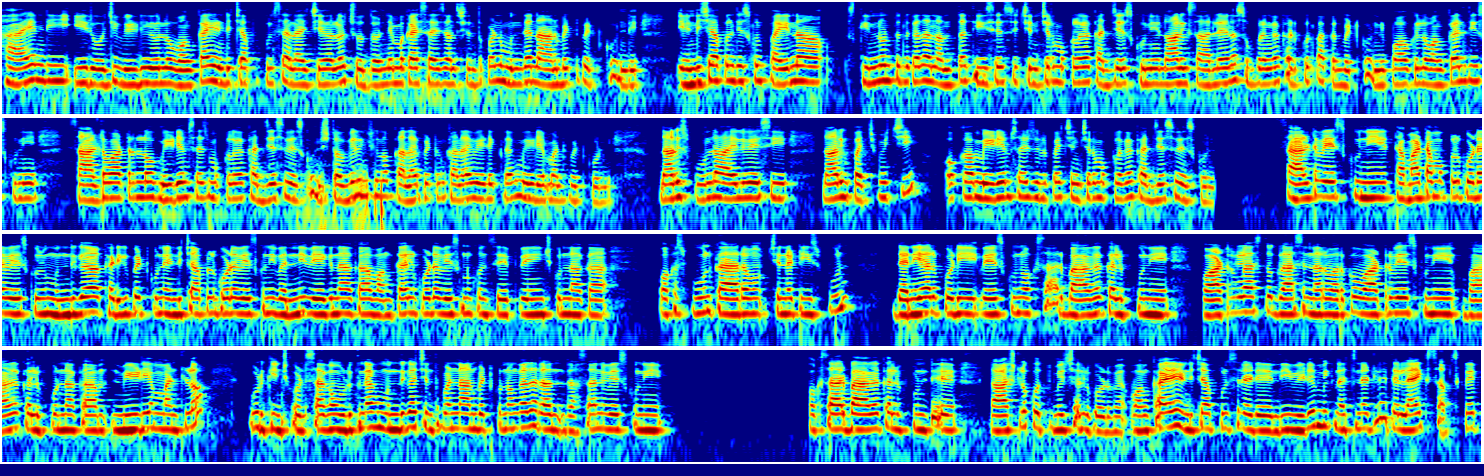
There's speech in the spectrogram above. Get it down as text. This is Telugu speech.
హాయ్ అండి. ఈరోజు వీడియోలో వంకాయ ఎండి చేప పులుసు ఎలా చేయాలో చూద్దాం. నిమ్మకాయ సైజ్ అంత చింతపండు ముందే నానబెట్టి పెట్టుకోండి. ఎండి చేపలు తీసుకుని పైన స్కిన్ ఉంటుంది కదా అదంతా తీసేసి చిన్న చిన్న ముక్కలుగా కట్ చేసుకుని నాలుగు సార్లు అయినా శుభ్రంగా కడుక్కుని పక్కన పెట్టుకోండి. పావు కిలో వంకాయలు తీసుకుని సాల్ట్ వాటర్లో మీడియం సైజ్ ముక్కలుగా కట్ చేసి వేసుకోండి. స్టవ్ వెలిగించుకుని ఒక కళాయి పెట్టుకుని కళాయి వేడెక్కినాక మీడియం అంట పెట్టుకోండి. నాలుగు స్పూన్ల ఆయిల్ వేసి నాలుగు పచ్చిమిర్చి ఒక మీడియం సైజ్ ఉల్లిపాయ చిన్న చిన్న ముక్కలుగా కట్ చేసి వేసుకోండి. సాల్ట్ వేసుకుని టమాటా ముక్కలు కూడా వేసుకుని ముందుగా కడిగి పెట్టుకుని ఎండి చేపలు కూడా వేసుకుని ఇవన్నీ వేగినాక వంకాయలు కూడా వేసుకుని కొంచెంసేపు వేయించుకున్నాక ఒక స్పూన్ కారం చిన్న టీ స్పూన్ ధనియాల పొడి వేసుకుని ఒకసారి బాగా కలుపుకుని వాటర్ గ్లాస్తో గ్లాసున్నర వరకు వాటర్ వేసుకుని బాగా కలుపుకున్నాక మీడియం మంటలో ఉడికించుకోండి. సగం ఉడికినాక ముందుగా చింతపండు నానబెట్టుకున్నాం కదా రసాన్ని వేసుకుని ఒకసారి బాగా కలుపుకుంటే లాస్ట్లో కొత్తిమీర చల్లుకోవడమే. వంకాయ ఎండి చేప పులుసు రెడీ అయింది. ఈ వీడియో మీకు నచ్చినట్లయితే లైక్ సబ్స్క్రైబ్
